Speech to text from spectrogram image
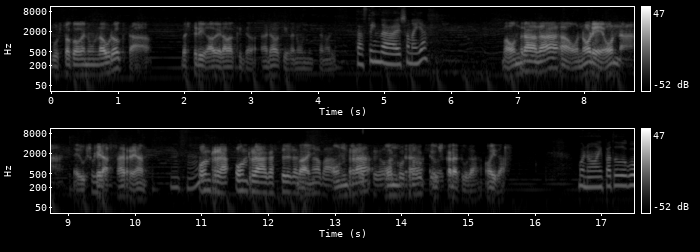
Gustoko genuen laurok, eta besterik gabe erabaki, erabaki genuen izen hori. Eta zein da esan naia? Ba, ondra da honore ona, euskera zarrean. Mhm. Honra, honra gaztelera Bai, dena, ba, honra, honra euskaratura, hoi da. Bueno, aipatu dugu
